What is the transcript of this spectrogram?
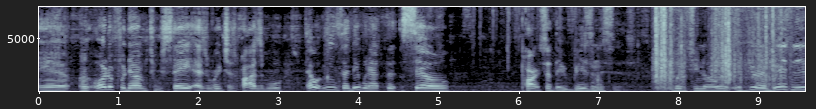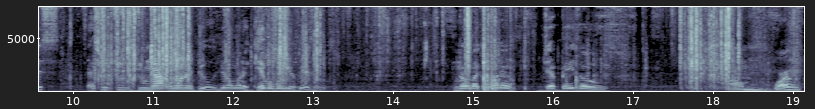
And in order for them to stay as rich as possible, that would mean that they would have to sell parts of their businesses. But you know, if you're in business, that's what you do not want to do. You don't want to give away your business. You know, like a lot of Jeff Bezos' um worth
